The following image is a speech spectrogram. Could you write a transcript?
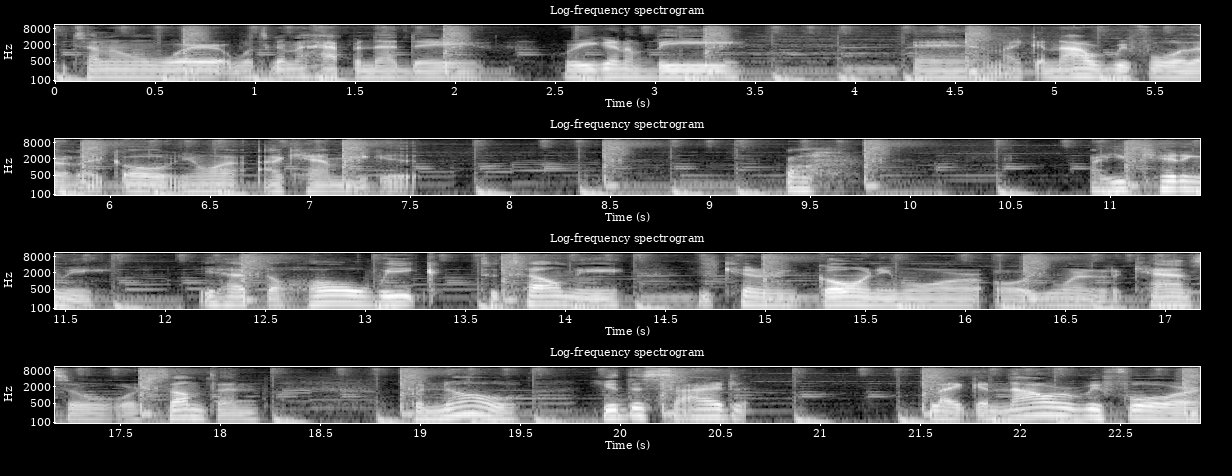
you tell them where what's gonna happen that day, where you're gonna be, and like an hour before they're like oh you know what? I can't make it. Oh are you kidding me? You had the whole week to tell me you couldn't go anymore or you wanted to cancel or something. But no you decide like an hour before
